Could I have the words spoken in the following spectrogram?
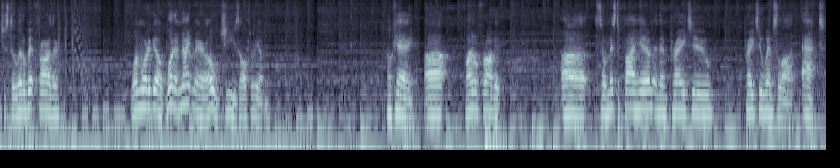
Just a little bit farther. One more to go. What a nightmare. Oh, geez, all three of them. Okay, uh, Final Froggit. Uh, so mystify him and then pray to, pray to Whimsalot. Act.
